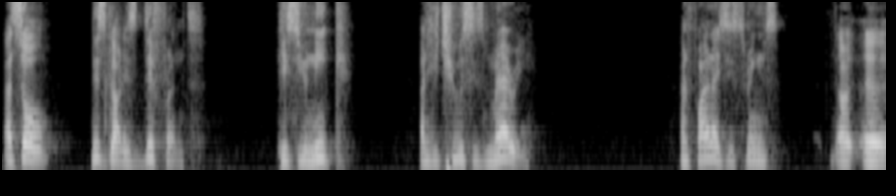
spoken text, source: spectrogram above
And so this God is different, he's unique, and he chooses Mary. And finally, he brings uh, uh,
